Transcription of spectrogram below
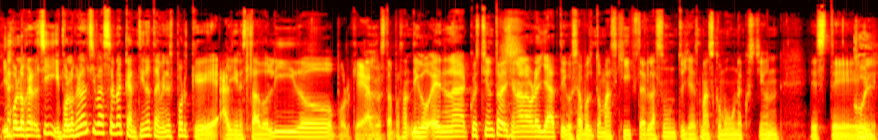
Y por lo general, sí, y por lo general si vas a una cantina también es porque alguien está dolido, o porque Ah. algo está pasando. Digo, en la cuestión tradicional ahora ya, te digo, se ha vuelto más hipster el asunto, ya es más como una cuestión, este... Cool.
